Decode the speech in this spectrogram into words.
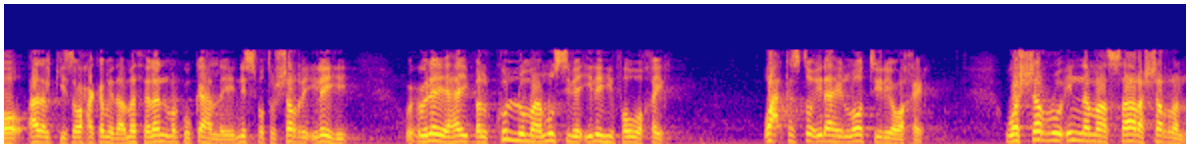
oo hadalkiisa waxaa ka mid ah maalan markuu ka hadlayay nisbatu shari ilayhi wuxuu leeyahay bal kullu maa nusiba ilayhi fahuwa khayr. Wax kastoo ilaahay loo tiiriyo waa khayr. Waasharu inamaa saara sharan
